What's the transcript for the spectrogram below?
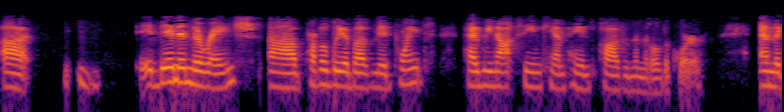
uh, been in the range, uh probably above midpoint, had we not seen campaigns pause in the middle of the quarter. And the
